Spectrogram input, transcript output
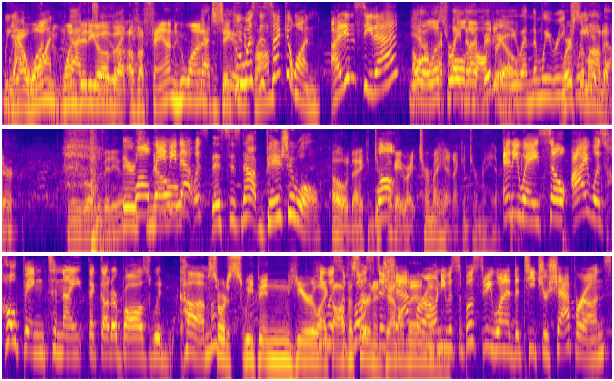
We got, one one. one got video two, of I a of a fan who wanted to take two. you Who to was the second one? I didn't see that. oh, well, let's I roll that all for video. you, and then we retweeted Where's the monitor? them. Can we roll the video? There's Well, no, maybe that was- This is not visual. oh, then I can turn. Well- okay, right. Turn my head. I can turn my head. Anyway, so I was hoping tonight that Gutter Balls would come. Sort of sweep in here like he was officer supposed and a to gentleman. chaperone. and- He was supposed to be one of the teacher chaperones.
